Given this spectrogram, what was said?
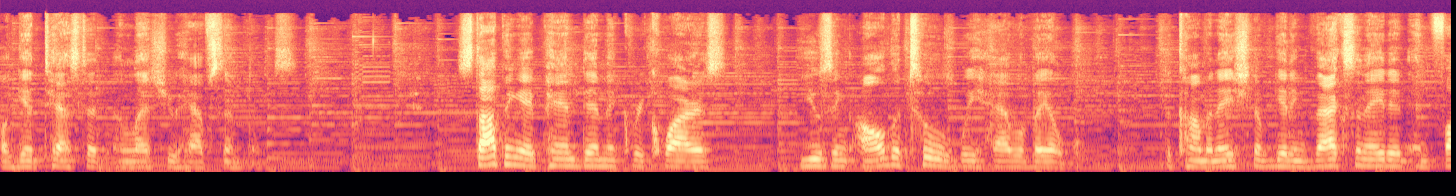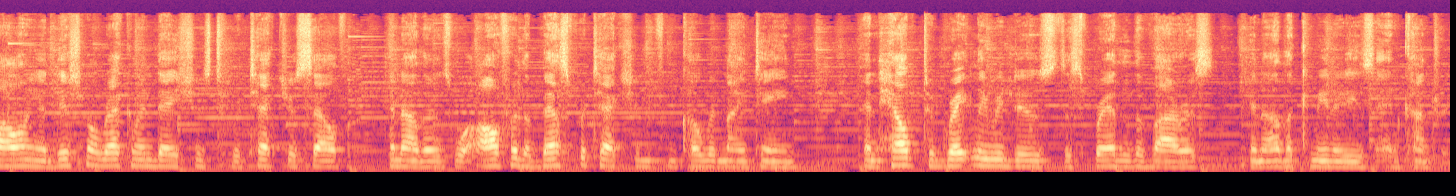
or get tested unless you have symptoms. Stopping a pandemic requires using all the tools we have available. The combination of getting vaccinated and following additional recommendations to protect yourself and others will offer the best protection from COVID-19 and help to greatly reduce the spread of the virus in other communities and country.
